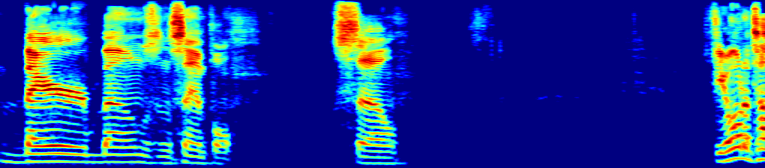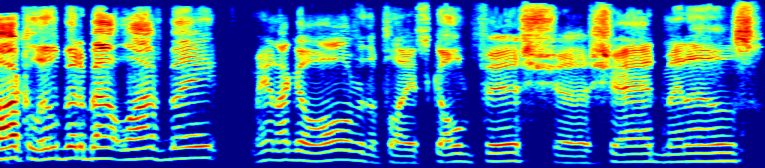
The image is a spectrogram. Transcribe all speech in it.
bare bones and simple. So, if you want to talk a little bit about live bait, man, I go all over the place: goldfish, uh, shad, minnows,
